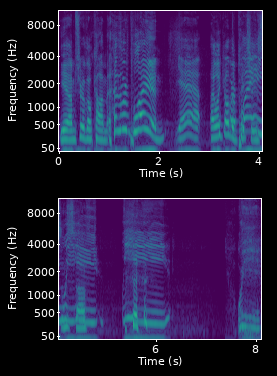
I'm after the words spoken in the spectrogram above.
Yeah, I'm sure they'll comment. We're playing. Yeah, I like all we're the pictures playing. and stuff. we we.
